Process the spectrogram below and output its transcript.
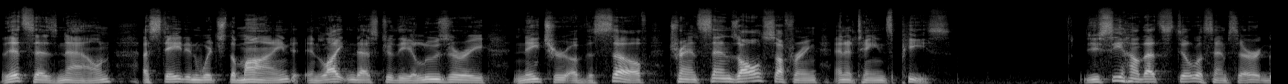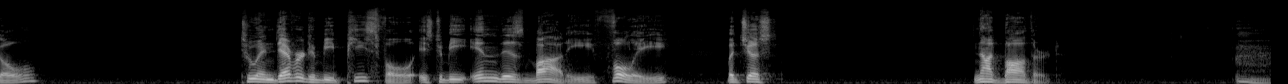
It says noun, a state in which the mind, enlightened as to the illusory nature of the self, transcends all suffering and attains peace. Do you see how that's still a samsaric goal? To endeavor to be peaceful is to be in this body fully but just not bothered. Hmm.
